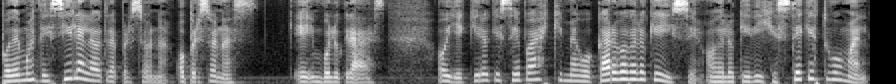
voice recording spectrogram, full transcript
Podemos decirle a la otra persona o personas eh, involucradas, oye, quiero que sepas que me hago cargo de lo que hice o de lo que dije, sé que estuvo mal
